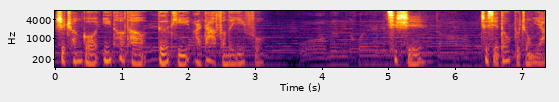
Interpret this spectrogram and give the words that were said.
是穿过一套套得体而大方的衣服。其实，这些都不重要。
